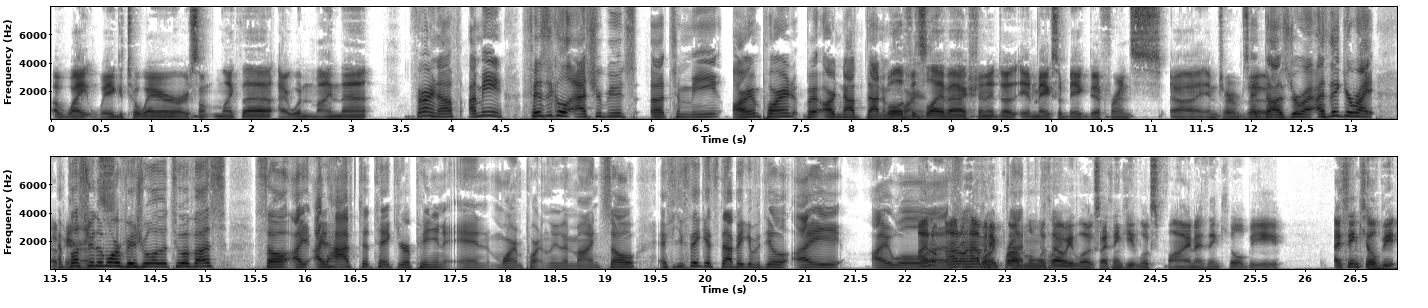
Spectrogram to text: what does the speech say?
a white wig to wear or something like that, I wouldn't mind that. Fair enough. I mean, physical attributes uh, to me are important, but are not that important. Well, if it's live action, it does it makes a big difference uh in terms of it does. You're right. I think you're right. And plus, you're the more visual of the two of us, So I I'd have to take your opinion and more importantly than mine. So if you think it's that big of a deal, I I will. I don't. uh, I don't have any problem with how he looks. I think he looks fine. I think he'll be. I think he'll be.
